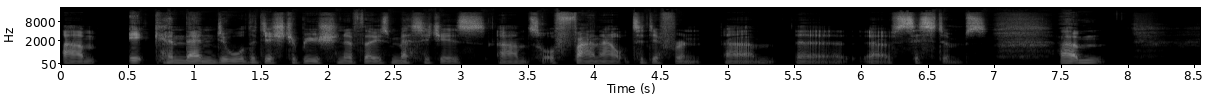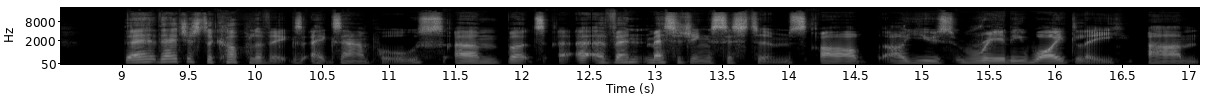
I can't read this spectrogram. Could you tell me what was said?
um, it can then do all the distribution of those messages, um, sort of fan out to different um, uh, uh, systems. They're, they're just a couple of ex- examples, um, but uh, event messaging systems are are used really widely um,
